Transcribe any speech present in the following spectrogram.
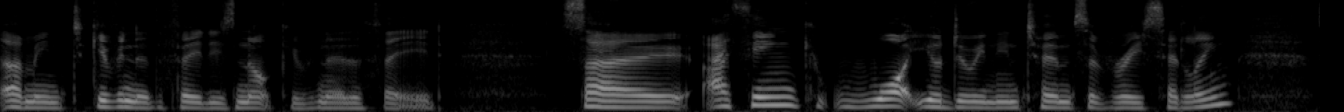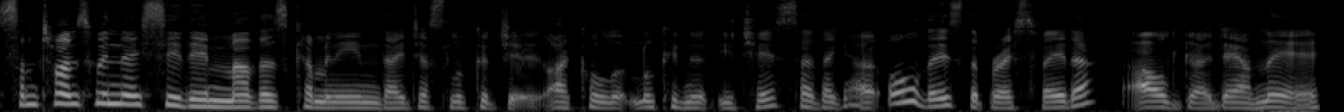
I mean, to giving her the feed is not giving her the feed. So I think what you're doing in terms of resettling, sometimes when they see their mothers coming in, they just look at you. I call it looking at your chest. So they go, "Oh, there's the breastfeeder. I'll go down there."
